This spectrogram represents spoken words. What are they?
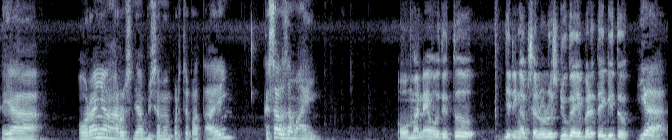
ya orang yang harusnya bisa mempercepat aing kesal sama aing. oh mana waktu itu jadi nggak bisa lulus juga ibaratnya gitu Iya.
